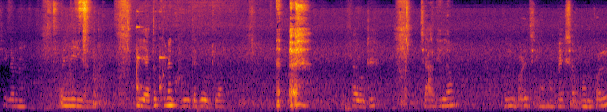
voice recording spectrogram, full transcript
ছিল না, ওই নিয়ে গেল। এতক্ষণে ঘুম থেকে উঠলাম। আর উঠে চা খেলাম। ঘুমিয়ে পড়েছিলাম, অপেক্ষা ফোন করল।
